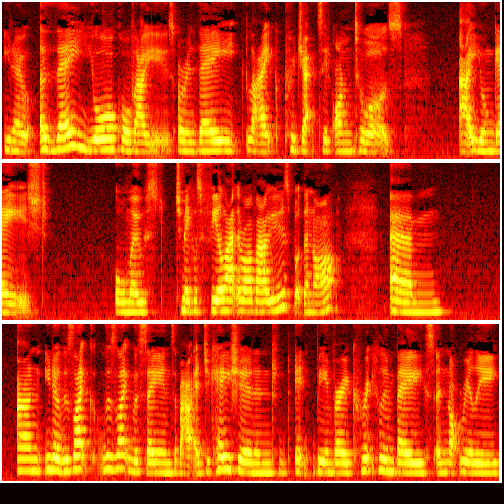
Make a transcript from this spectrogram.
you know, are they your core values or are they like projected onto us at a young age almost to make us feel like they're our values but they're not? Um and you know there's like there's like the sayings about education and it being very curriculum based and not really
